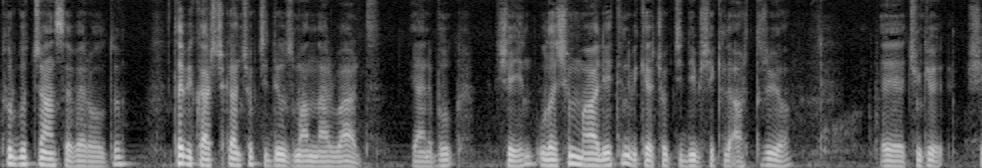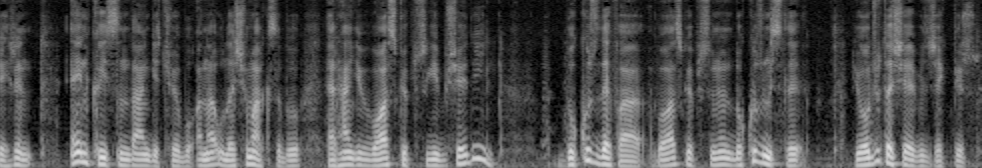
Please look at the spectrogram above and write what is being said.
Turgut Cansever oldu. Tabii karşı çıkan çok ciddi uzmanlar vardı. Yani bu şeyin ulaşım maliyetini bir kere çok ciddi bir şekilde arttırıyor. Ee, çünkü şehrin en kıyısından geçiyor bu ana ulaşım aksı. Bu herhangi bir Boğaz Köprüsü gibi bir şey değil. Dokuz defa Boğaz Köprüsü'nün dokuz misli yolcu taşıyabilecek bir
